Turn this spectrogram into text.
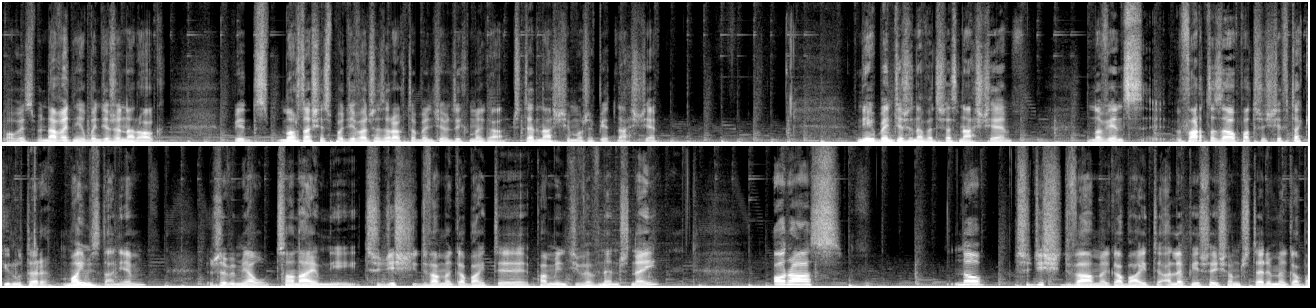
powiedzmy, nawet niech będzie, że na rok, więc można się spodziewać, że za rok to będzie tych mega 14, może 15. Niech będzie, że nawet 16. No więc warto zaopatrzyć się w taki router, moim zdaniem, żeby miał co najmniej 32 MB pamięci wewnętrznej oraz no 32 MB, a lepiej 64 MB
